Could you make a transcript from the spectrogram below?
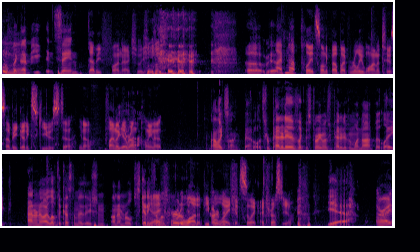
Oh, Like man. that'd be insane. That'd be fun, actually. oh man. I've not played Sonic Battle, but I've really wanted to, so that'd be a good excuse to, you know, finally get around to playing it. I like Sonic Battle. It's repetitive, like the story mode's repetitive and whatnot, but like I don't know. I love the customization on Emerl. Just getting Yeah, the I've most heard a lot of people garbage. like it, so like I trust you. Yeah. All right,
